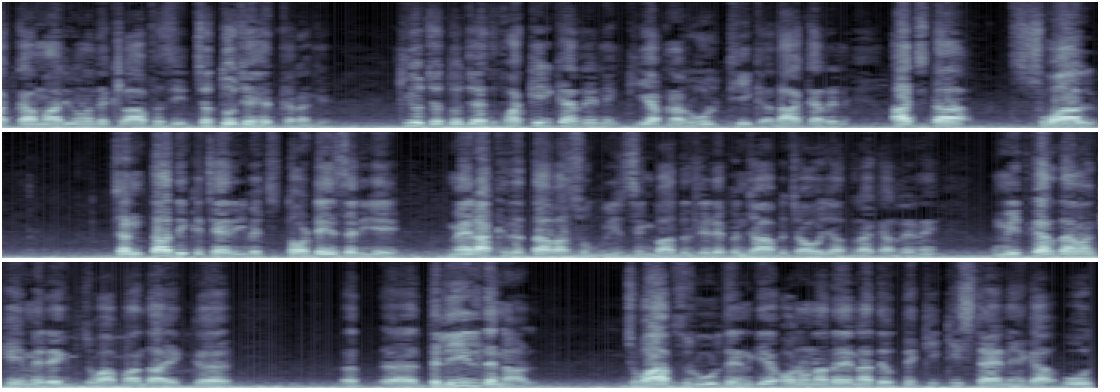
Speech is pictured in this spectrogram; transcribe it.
ਡਾਕਾ ਮਾਰੀ, ਉਹਨਾਂ ਦੇ ਖਿਲਾਫ ਅਸੀਂ ਜਦੋਜਹਿਦ ਕਰਾਂਗੇ। ਕਿ ਉਹ ਜਦੋਜਹਿਦ ਵਾਕਈ ਕਰ ਰਹੇ ਨੇ? ਕੀ ਆਪਣਾ ਰੋਲ ਠੀਕ ਅਦਾ ਕਰ ਰਹੇ ਨੇ? ਅੱਜ ਦਾ ਸਵਾਲ ਜਨਤਾ ਦੀ ਕਚਹਿਰੀ ਵਿੱਚ ਤੁਹਾਡੇ ਜ਼ਰੀਏ ਮੈਂ ਰੱਖ ਦਿੱਤਾ ਵਾ, ਸੁਖਬੀਰ ਸਿੰਘ ਬਾਦਲ ਜਿਹੜੇ ਪੰਜਾਬ ਬਚਾਓ ਯਾਤਰਾ ਕਰ ਰਹੇ ਨੇ। ਉਮੀਦ ਕਰਦਾ ਵਾਂ ਕਿ ਮੇਰੇ ਜਵਾਬਾਂ ਦਾ ਇੱਕ ਦਲੀਲ ਦੇ ਨਾਲ ਜਵਾਬ ਜ਼ਰੂਰ ਦੇਣਗੇ ਔਰ ਉਹਨਾਂ ਦਾ ਇਹਨਾਂ ਦੇ ਉੱਤੇ ਕੀ ਕੀ ਸਟੈਂਡ ਹੈਗਾ, ਉਹ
